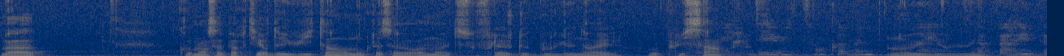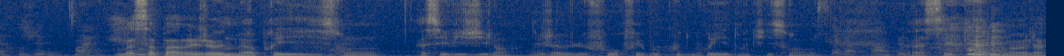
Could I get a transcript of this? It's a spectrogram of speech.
Bah, on commence à partir de 8 ans, donc là ça va vraiment être soufflage de boules de Noël, au plus simple. Ouais, Dès 8 ans quand même Oui, Ouais, oui, oui. Ça paraît hyper jeune. Bah ça paraît jeune, mais après ils sont assez vigilants. Déjà le four fait beaucoup de bruit, donc ils sont assez calmes, voilà.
